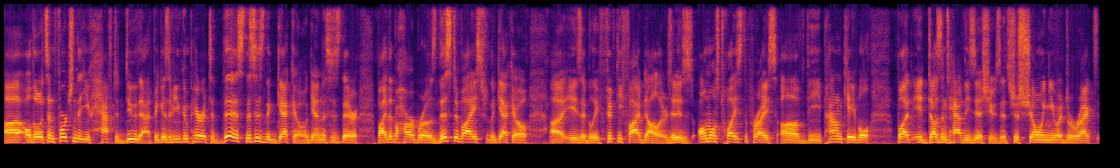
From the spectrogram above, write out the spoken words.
Uh, although it's unfortunate that you have to do that because if you compare it to this, this is the Gecko. Again, this is their by the Behar Bros. This device, for the Gecko, uh, is I believe $55. It is almost twice the price of the pound cable, but it doesn't have these issues. It's just showing you a direct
